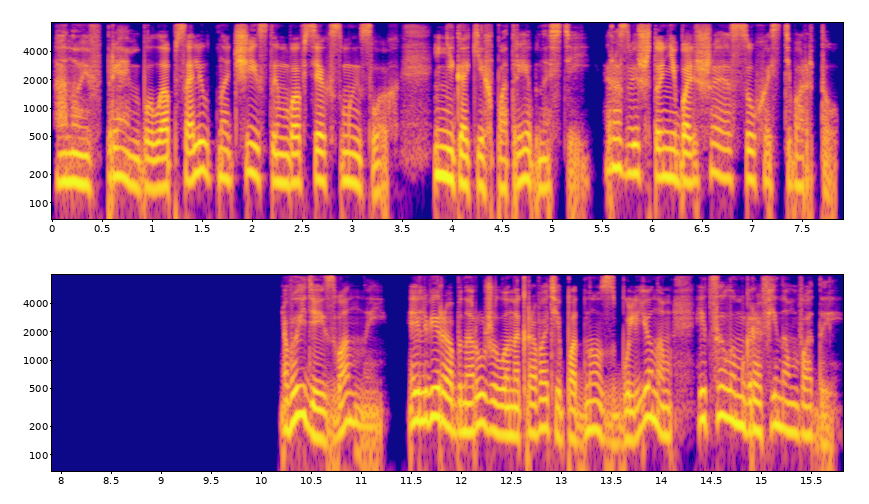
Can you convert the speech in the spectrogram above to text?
Оно и впрямь было абсолютно чистым во всех смыслах. Никаких потребностей, разве что небольшая сухость во рту. Выйдя из ванной, Эльвира обнаружила на кровати поднос с бульоном и целым графином воды.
